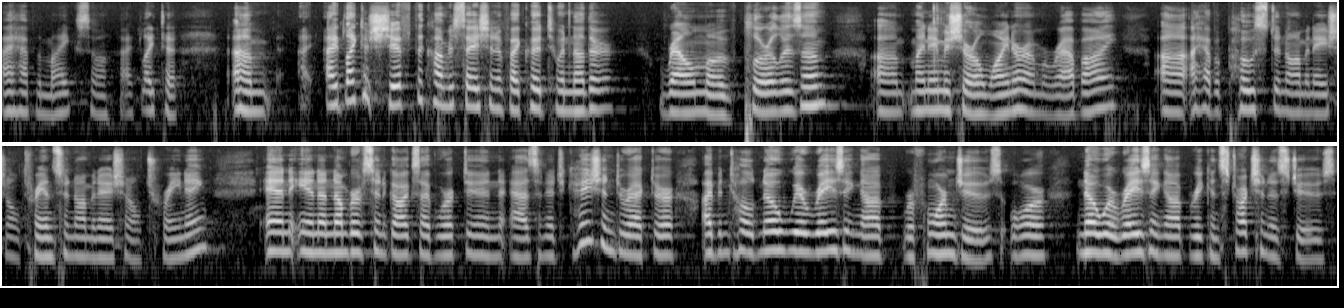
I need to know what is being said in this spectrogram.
I have the mic, so I'd like to, um, I, would like to shift the conversation, if I could, to another realm of pluralism. Um, my name is Cheryl Weiner. I'm a rabbi. Uh, I have a post-denominational, trans-denominational training. And in a number of synagogues I've worked in as an education director, I've been told, no, we're raising up Reform Jews, or no, we're raising up Reconstructionist Jews.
